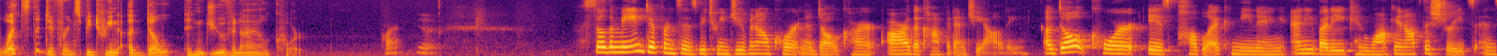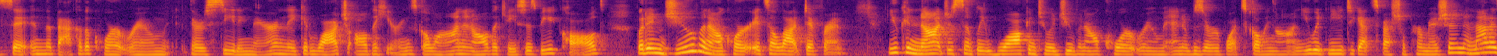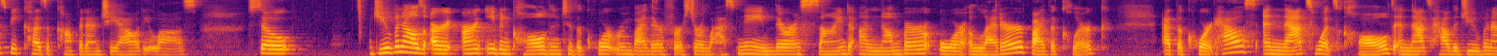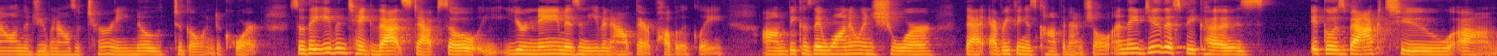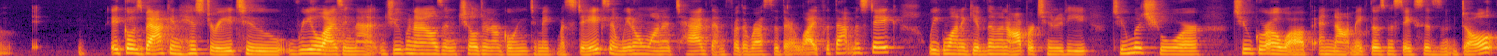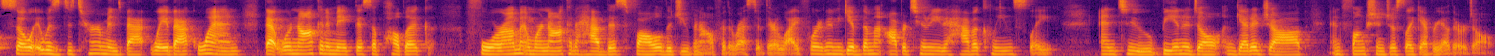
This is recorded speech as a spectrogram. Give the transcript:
What's the difference between adult and juvenile court? court. Yeah. So the main differences between juvenile court and adult court are the confidentiality. Adult court is public, meaning anybody can walk in off the streets and sit in the back of the courtroom. There's seating there and they could watch all the hearings go on and all the cases be called. But in juvenile court, it's a lot different. You cannot just simply walk into a juvenile courtroom and observe what's going on. You would need to get special permission, and that is because of confidentiality laws. So juveniles are, aren't even called into the courtroom by their first or last name. They're assigned a number or a letter by the clerk at the courthouse, and that's what's called, and that's how the juvenile and the juvenile's attorney know to go into court. So they even take that step, so your name isn't even out there publicly um, because they want to ensure that everything is confidential. And they do this because it goes back to um, it goes back in history to realizing that juveniles and children are going to make mistakes and we don't want to tag them for the rest of their life with that mistake. We want to give them an opportunity to mature, to grow up and not make those mistakes as an adult. So it was determined back way back when that we're not going to make this a public forum and we're not going to have this follow the juvenile for the rest of their life. We're going to give them an opportunity to have a clean slate and to be an adult and get a job and function just like every other adult.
